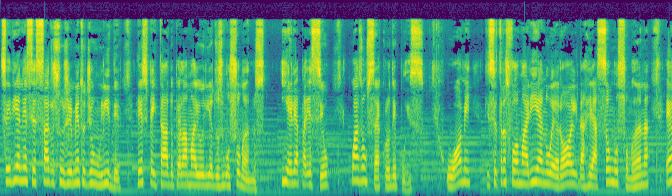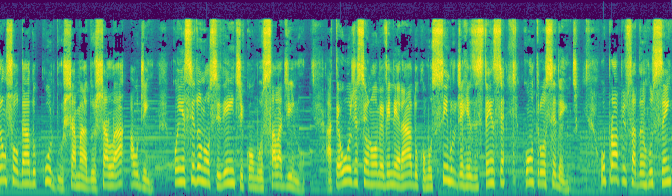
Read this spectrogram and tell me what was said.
seria necessário o surgimento de um líder respeitado pela maioria dos muçulmanos. E ele apareceu quase um século depois. O homem que se transformaria no herói da reação muçulmana era um soldado curdo chamado Shalá al-Din, conhecido no Ocidente como Saladino. Até hoje, seu nome é venerado como símbolo de resistência contra o Ocidente. O próprio Saddam Hussein,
